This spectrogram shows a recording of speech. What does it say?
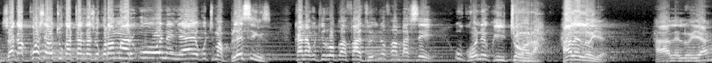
Zvakakosha kuti ukatarisa shoko ramwari uone nyaya yekuti mablessings kana kuti ropafadzo inofamba sei ugone kuitora. Haleluya haleluya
